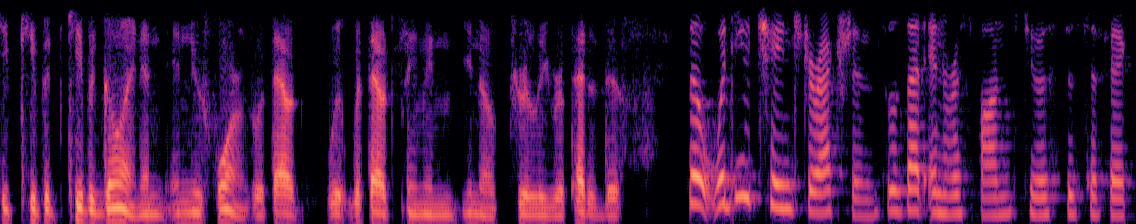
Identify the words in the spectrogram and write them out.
keep keep it keep it going in, in new forms without without seeming you know purely repetitive. So when you change directions, was that in response to a specific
